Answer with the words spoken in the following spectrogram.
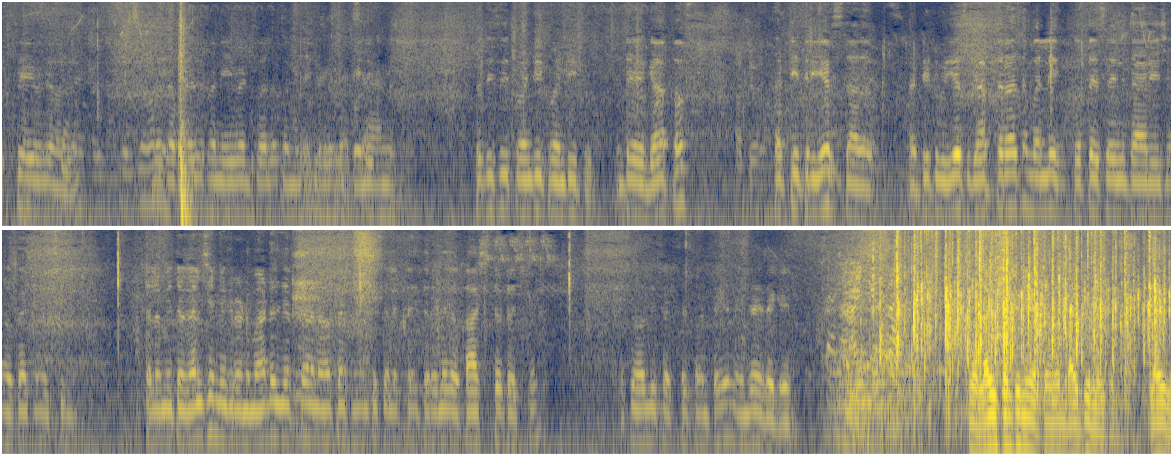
ఎస్పీ అయి ఉండేవాళ్ళు. కొన్ని ఈవెంట్స్ వల్ల కొన్ని సో దిస్ ఈ ట్వంటీ ట్వంటీ టూ అంటే gap of thirty three years దాదాపు. థర్టీ టూ ఇయర్స్ గ్యాప్ తర్వాత మళ్ళీ కొత్త ఎస్ఐని తయారు చేసే అవకాశం వచ్చింది. అసలు మీతో కలిసి మీకు రెండు మాటలు చెప్తాను అవకాశం ఉంటే సెలెక్ట్ అవుతారు అనేది ఒక ఆశతో వచ్చినాం ఇట్స్ ఆల్ ది సక్సెస్ అంటే enjoy the game live continue live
